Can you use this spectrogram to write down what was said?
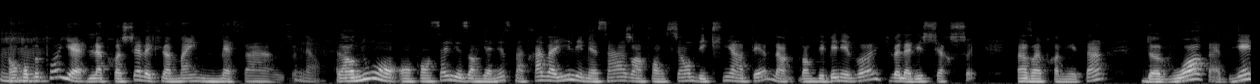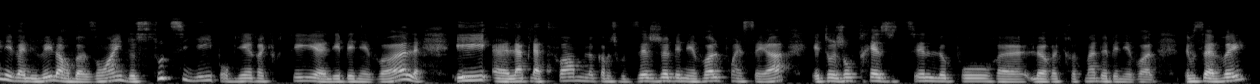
Donc, on ne peut mm-hmm. pas l'approcher avec le même message. Alors, nous, on, conseille les organismes à travailler les messages en fonction des clientèles, donc des bénévoles qui veulent aller chercher dans un premier temps, de voir à bien évaluer leurs besoins, de s'outiller pour bien recruter euh, les bénévoles. Et euh, la plateforme, comme je vous disais, jebénévole.ca est toujours très utile pour euh, le recrutement de bénévoles. Mais vous savez,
